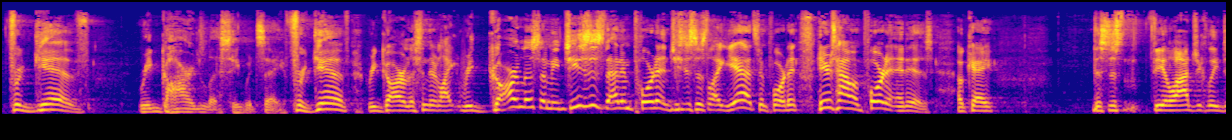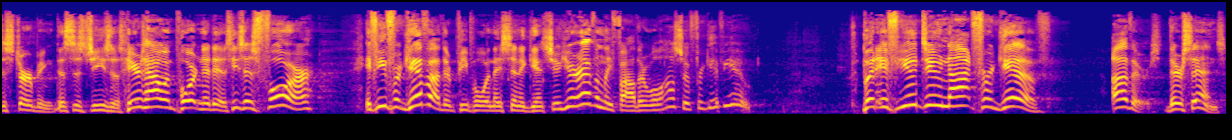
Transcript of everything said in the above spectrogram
Forgive regardless, he would say. Forgive regardless. And they're like, regardless? I mean, Jesus is that important? And Jesus is like, yeah, it's important. Here's how important it is, okay? This is theologically disturbing. This is Jesus. Here's how important it is. He says, For if you forgive other people when they sin against you, your heavenly Father will also forgive you. But if you do not forgive others their sins,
